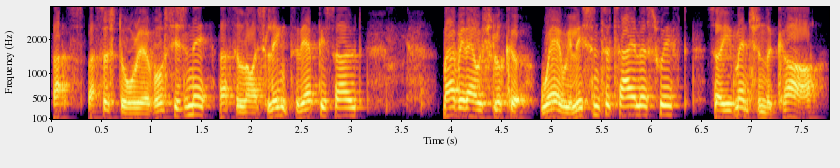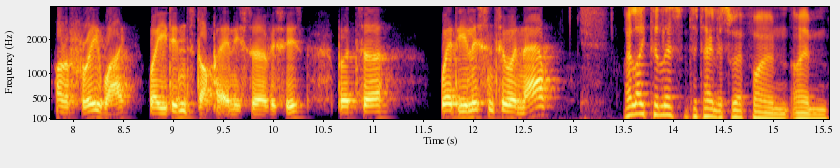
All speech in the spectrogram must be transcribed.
That's that's a story of us, isn't it? That's a nice link to the episode. Maybe now we should look at where we listen to Taylor Swift. So you've mentioned the car on a freeway where you didn't stop at any services, but uh, where do you listen to her now? I like to listen to Taylor Swift when I'm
